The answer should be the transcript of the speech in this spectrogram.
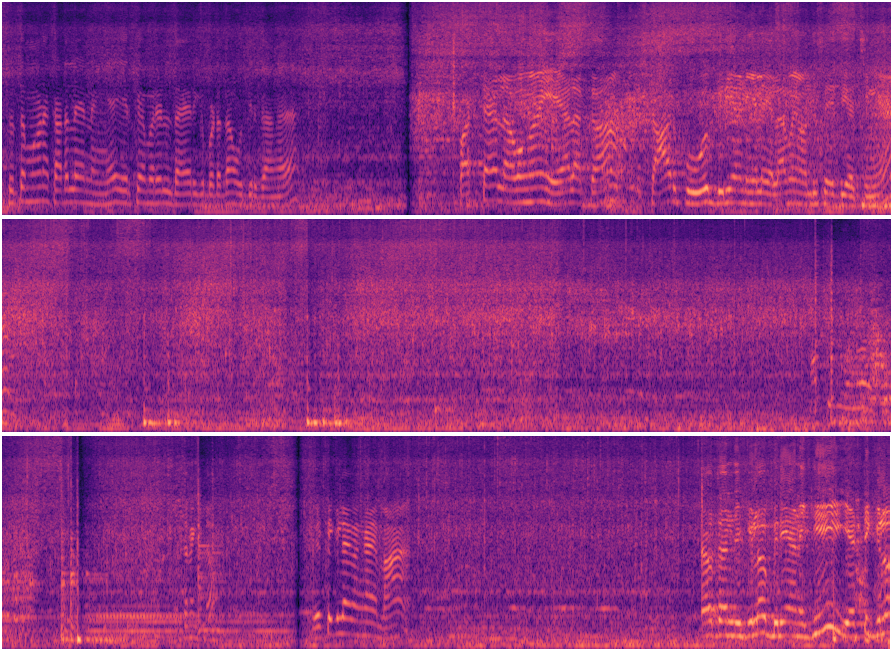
சுத்தமான கடலை எண்ணெய்ங்க. இயற்கை முறையில் தயாரிக்கப்பட்டு தான் ஊற்றிருக்காங்க பட்டை லவங்கம் ஏலக்காய் ஸ்டார் பூவு பிரியாணி இலை எல்லாமே வந்து சேர்த்தியாச்சுங்க. எத்தனை கிலோ? எட்டு கிலோ வெங்காயமா? இருபத்தஞ்சு கிலோ பிரியாணிக்கு எட்டு கிலோ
